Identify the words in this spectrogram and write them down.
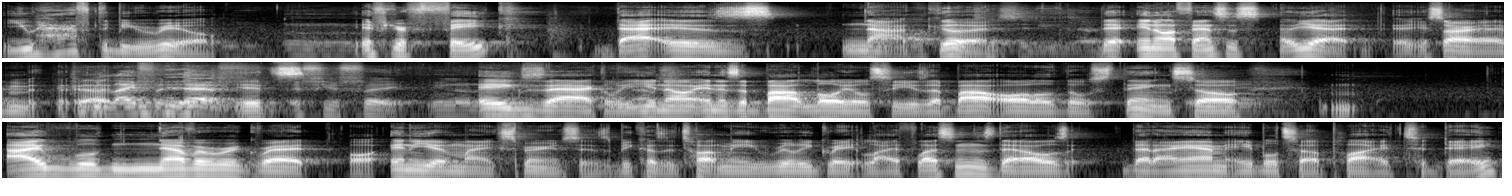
you have to be real. If you're fake, that is not good. The inauthentic, yeah. Sorry, I'm, uh, life and death it's- if you're fake. You know. what I mean? Exactly, you know, and it's about loyalty, it's about all of those things. So I will never regret any of my experiences because it taught me really great life lessons that I was that I am able to apply today.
